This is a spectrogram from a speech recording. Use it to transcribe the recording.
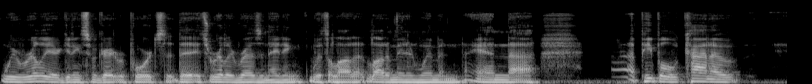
we really are getting some great reports that, that it's really resonating with a lot of a lot of men and women, and uh, people kind of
